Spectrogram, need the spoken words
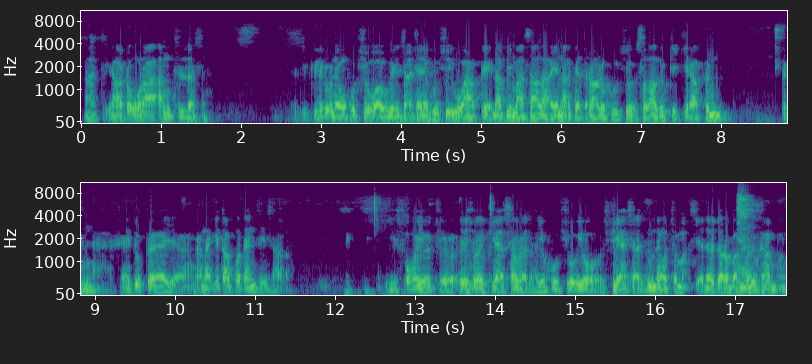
hati, atau uraan jelas. Jadi keliru nih khusyuk wow guys, saja nih khusyuk wape, tapi masalahnya nak terlalu khusyuk selalu dikira ben benar, itu bahaya karena kita potensi salah. Yes, pokoknya aja, yes, biasa lah, yo khusyuk, yo biasa, sementing aja maksiat. Tapi cara bangun itu gampang,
